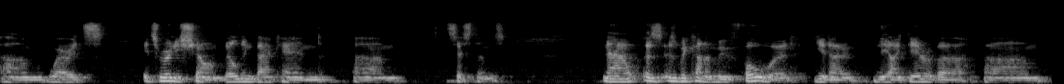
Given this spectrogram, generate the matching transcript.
um, where it's it's really shown building back end um, systems. Now, as, as we kind of move forward, you know, the idea of a um,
